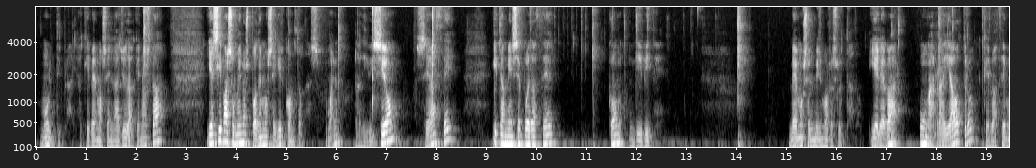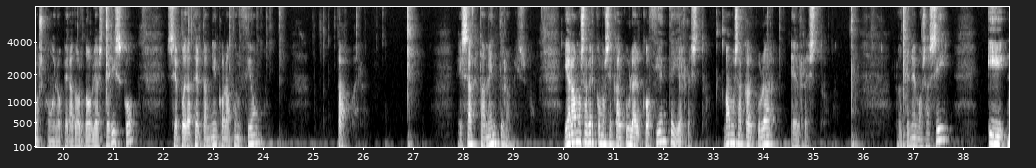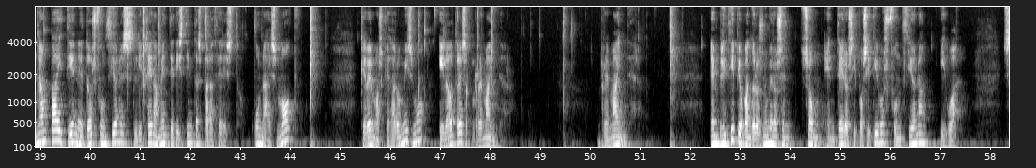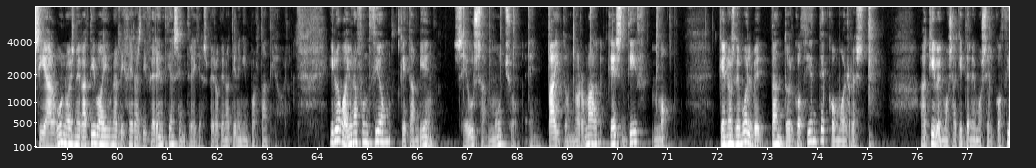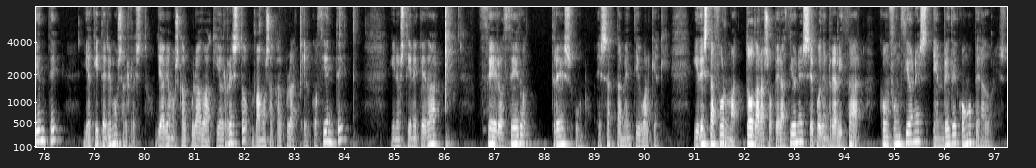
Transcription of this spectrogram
multiply. Aquí vemos en la ayuda que nos da y así más o menos podemos seguir con todas. Bueno, la división se hace y también se puede hacer con divide. Vemos el mismo resultado. Y elevar un array a otro, que lo hacemos con el operador doble asterisco, se puede hacer también con la función power. Exactamente lo mismo. Y ahora vamos a ver cómo se calcula el cociente y el resto. Vamos a calcular el resto. Lo tenemos así. Y NumPy tiene dos funciones ligeramente distintas para hacer esto. Una es mod, que vemos que da lo mismo, y la otra es reminder. Reminder. En principio, cuando los números son enteros y positivos, funcionan igual. Si alguno es negativo hay unas ligeras diferencias entre ellas, pero que no tienen importancia ahora. Y luego hay una función que también se usa mucho en Python normal, que es diffmod, que nos devuelve tanto el cociente como el resto. Aquí vemos, aquí tenemos el cociente y aquí tenemos el resto. Ya habíamos calculado aquí el resto, vamos a calcular el cociente y nos tiene que dar 0,0 3, 1, exactamente igual que aquí. Y de esta forma todas las operaciones se pueden realizar con funciones en vez de con operadores.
